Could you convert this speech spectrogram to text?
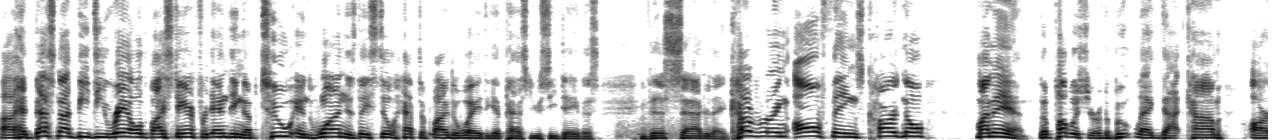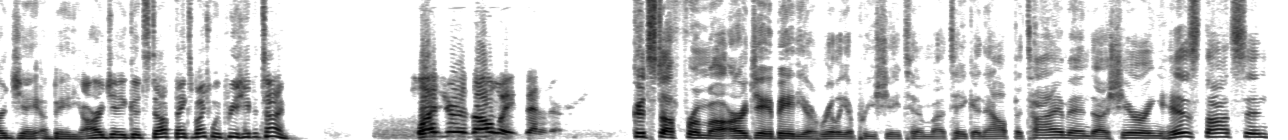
uh, had best not be derailed by Stanford ending up 2 and 1 as they still have to find a way to get past UC Davis this Saturday. Covering all things Cardinal my man, the publisher of the bootleg.com, RJ Abadia. RJ, good stuff. Thanks a bunch. We appreciate the time. Pleasure as always, Senator. Good stuff from uh, RJ Abadia. Really appreciate him uh, taking out the time and uh, sharing his thoughts. And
